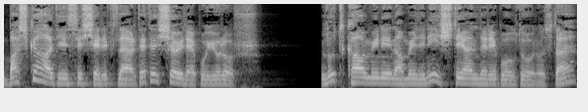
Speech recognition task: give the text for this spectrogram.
Başka hadisi şeriflerde de şöyle buyurur. Lut kavminin amelini işleyenleri bulduğunuzda,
